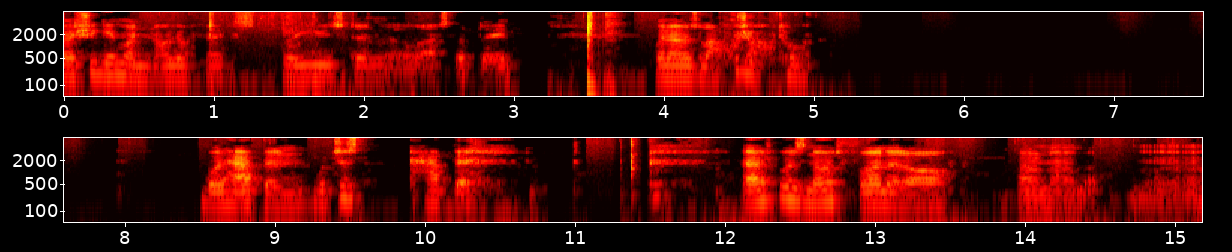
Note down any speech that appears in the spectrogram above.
I should get my Naga fixed. I used in the last update. When I was like, what happened? What just happened? that was not fun at all. I don't know, but yeah.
